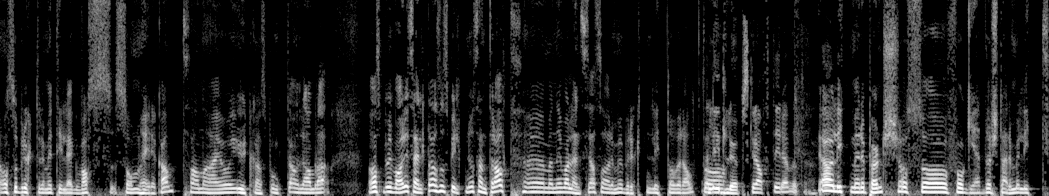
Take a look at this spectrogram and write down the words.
Eh, og så brukte de i tillegg Vass som høyrekant. Han er jo i utgangspunktet han ble, han var i Celta, så spilte han jo sentralt. eh, men i Valencia så har de jo brukt den litt overalt. Og, Litt løpskraftigere, vet du. Ja, litt mer punch, og så får Geders dermed litt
